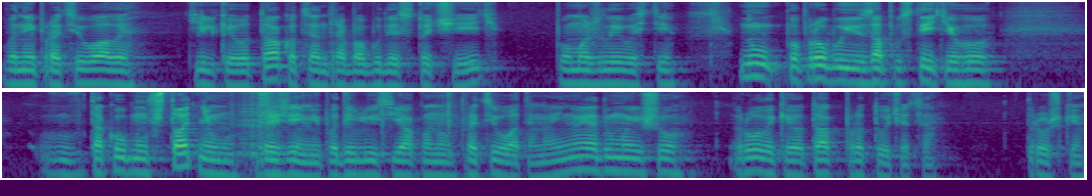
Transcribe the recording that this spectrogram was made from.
вони працювали тільки отак. Оце треба буде сточити по можливості. Ну, попробую запустити його в такому штатньому режимі. Подивлюсь, як воно працюватиме. Ну, я думаю, що ролики отак проточаться трошки,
